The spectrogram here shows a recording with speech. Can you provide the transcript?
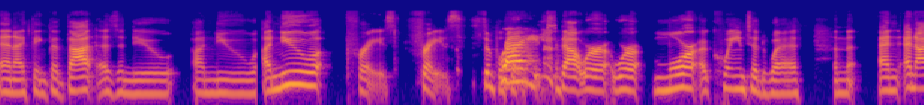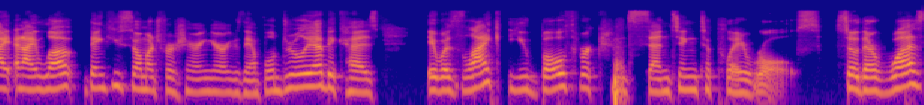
And I think that that is a new, a new, a new phrase, phrase, simple phrase Right. that we're we're more acquainted with. And and and I and I love. Thank you so much for sharing your example, Julia, because it was like you both were consenting to play roles. So there was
